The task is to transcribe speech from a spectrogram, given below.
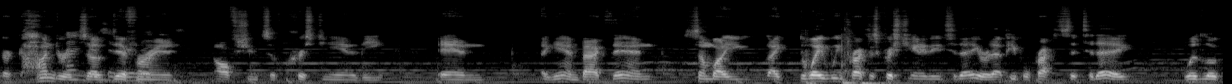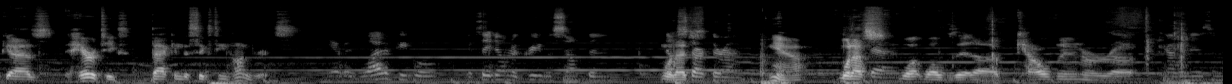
there are hundreds, Hundreds of, of different religions. offshoots of Christianity, and again back then somebody like the way we practice Christianity today, or that people practice it today, would look as heretics back in the 1600s. Yeah, but a lot of people, if they don't agree with something, Well, they'll that's start their own yeah. Well, that's Yeah. what what was it? Uh, Calvin or uh, Calvinism.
